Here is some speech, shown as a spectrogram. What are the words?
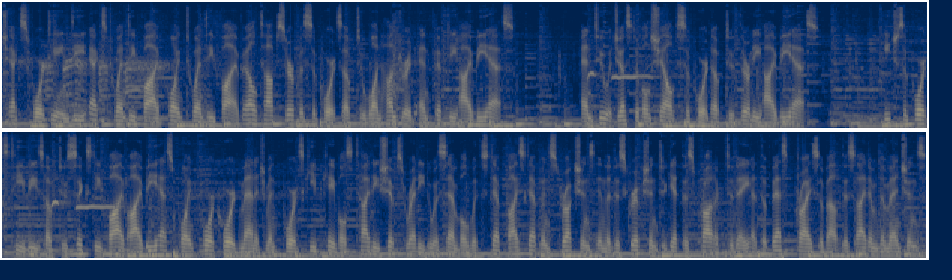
HX14 DX 25.25 L top surface supports up to 150 IBS. And two adjustable shelves support up to 30 IBS. Each supports TVs up to 65 IBS. Point 4 cord management ports keep cables tidy ships ready to assemble with step-by-step -step instructions in the description to get this product today at the best price about this item dimensions,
